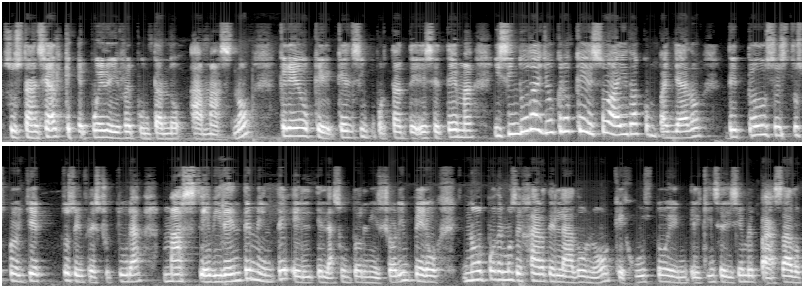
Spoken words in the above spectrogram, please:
sustancial que puede ir repuntando a más, ¿no? Creo que, que es importante ese tema y sin duda yo creo que eso ha ido acompañado de todos estos proyectos de infraestructura, más evidentemente el, el asunto del nearshoring, pero no podemos dejar de lado, ¿no? Que justo en el 15 de diciembre pasado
